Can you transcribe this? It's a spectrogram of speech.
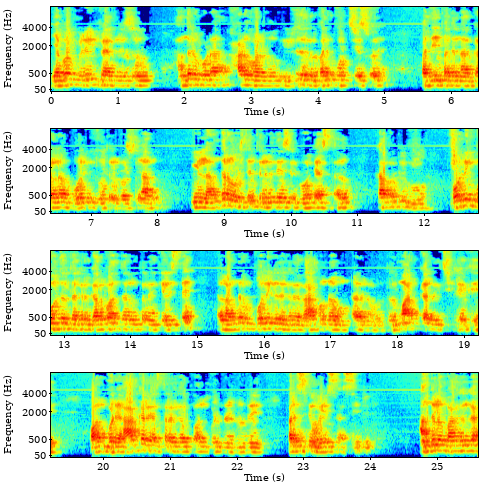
ఎవరు మిడిల్ ఫ్యామిలీస్ అందరూ కూడా ఆడవాళ్ళు ఇంటి దగ్గర పని పూర్తి చేసుకొని పది పదిన్నర కల్లా పోలింగ్ బూతులకు వస్తున్నారు. వీళ్ళందరూ వస్తే తెలుగుదేశం ఓటేస్తారు. కాబట్టి పోలింగ్ బూతుల దగ్గర గర్భాలు జరుగుతున్నాయని తెలిస్తే వాళ్ళందరూ పోలింగ్ దగ్గర రాకుండా ఉంటారని ఒక దుర్మార్గాన్ని చర్యకి పాల్పడి ఆఖరి అస్త్రంగా పాల్పడినటువంటి పరిస్థితి వైఎస్ఆర్సీపీ. అందులో భాగంగా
